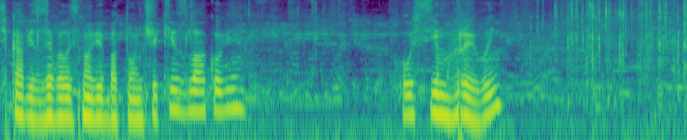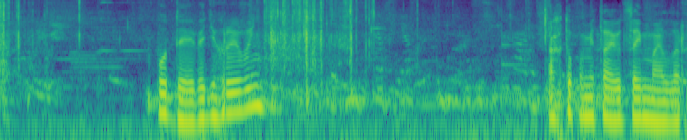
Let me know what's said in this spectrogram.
Цікаві з'явились нові батончики злакові. По 7 гривень. По 9 гривень. А хто пам'ятає цей меллер?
